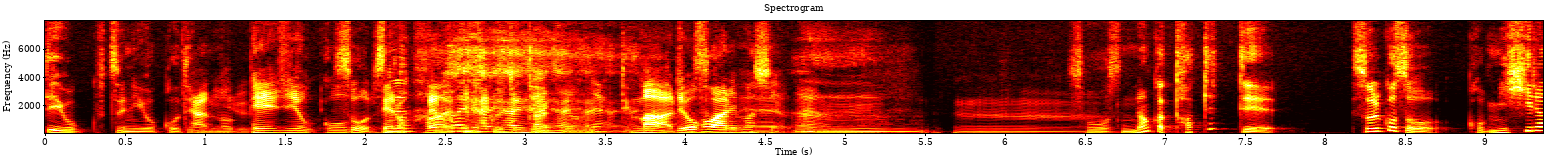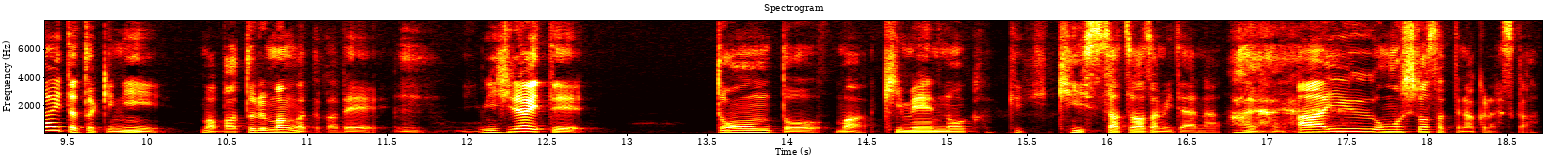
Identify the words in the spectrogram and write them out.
てよ普通に横であ見るのページをこうそうですねペロッペロッペロッはいはいはいはいペロッペロッはいはいまあ両方ありますよね。うんうんそうですね。なんか縦ってそれこそこう見開いた時に、まあ、バトル漫画とかでええ見開いてドーンと、まあ、鬼面の必殺技みたいな。ああいう面白さってなくないですか？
